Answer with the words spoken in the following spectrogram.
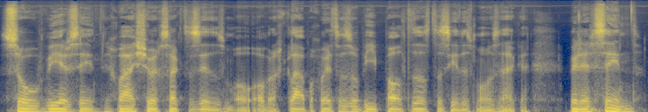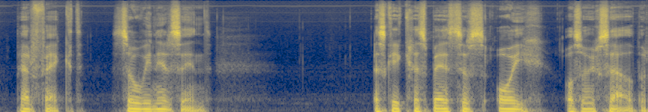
so wie ihr seid. Ich weiß schon, ich sage das jedes Mal, aber ich glaube, ich werde das so beibehalten, dass ich das jedes Mal sage. Weil ihr seid perfekt, so wie ihr seid. Es gibt kein besseres euch als euch selber.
